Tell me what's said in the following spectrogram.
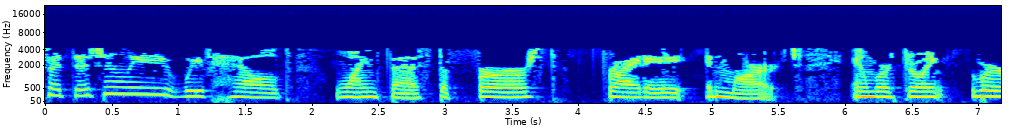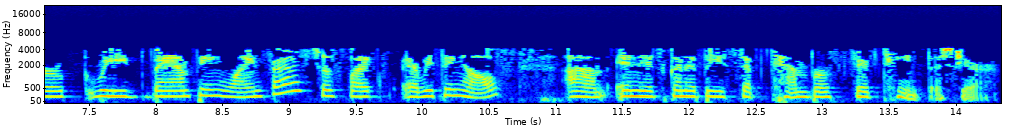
traditionally we've held Wine Fest the first Friday in March, and we're throwing we're revamping Wine Fest just like everything else, um, and it's going to be September 15th this year.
